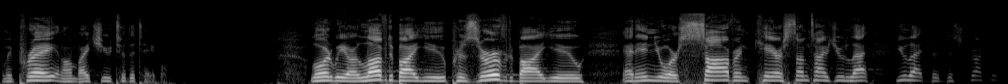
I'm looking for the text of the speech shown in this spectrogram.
Let me pray, and I'll invite you to the table. Lord, we are loved by you, preserved by you, and in your sovereign care, sometimes you let, you let the destruction.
